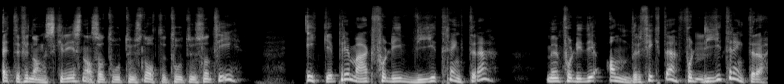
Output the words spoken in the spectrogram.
etter finanskrisen, altså 2008-2010. Ikke primært fordi vi trengte det, men fordi de andre fikk det. For de trengte det.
